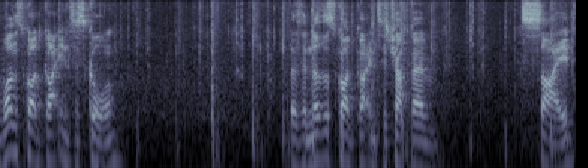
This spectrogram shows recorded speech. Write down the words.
one squad got into school. There's another squad got into Trapper side.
